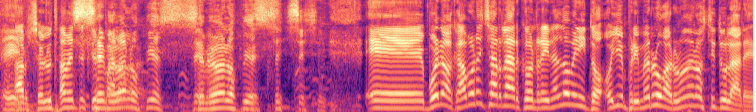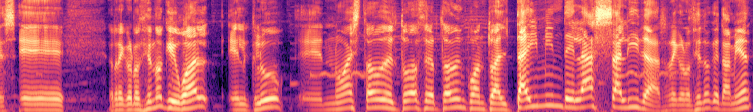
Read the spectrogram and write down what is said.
Eh, absolutamente se sin me van los pies, se me van los pies. Sí, sí, sí. Eh, bueno, acabamos de charlar con Reinaldo Benito. Oye, en primer lugar, uno de los titulares. eh, reconociendo que igual el club eh, no ha estado del todo acertado en cuanto al timing de las salidas. Reconociendo que también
